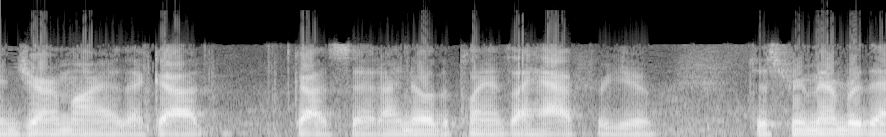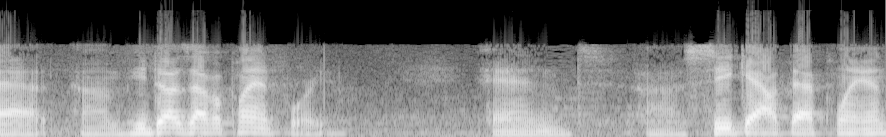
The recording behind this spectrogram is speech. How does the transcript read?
in Jeremiah that God, God said, I know the plans I have for you. Just remember that. Um, he does have a plan for you. And uh, seek out that plan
